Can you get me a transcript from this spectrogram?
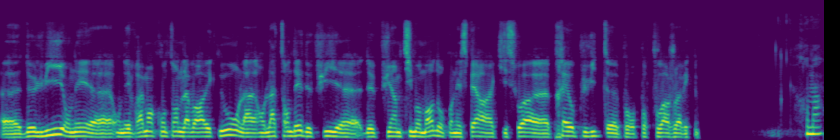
de lui. On est on est vraiment content de l'avoir avec nous. On l'attendait depuis depuis un petit moment, donc on espère qu'il soit prêt au plus vite pour pour pouvoir jouer avec nous. Romain.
